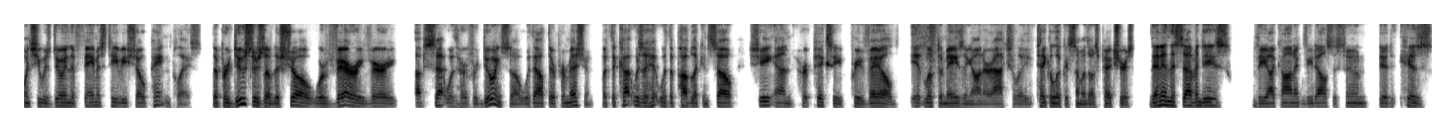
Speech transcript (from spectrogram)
when she was doing the famous TV show Peyton Place. The producers of the show were very, very upset with her for doing so without their permission. But the cut was a hit with the public. And so she and her pixie prevailed. It looked amazing on her, actually. Take a look at some of those pictures. Then in the 70s, the iconic Vidal Sassoon did his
